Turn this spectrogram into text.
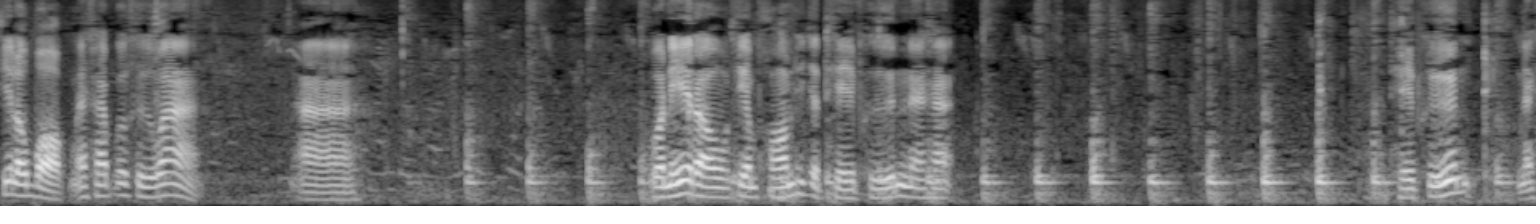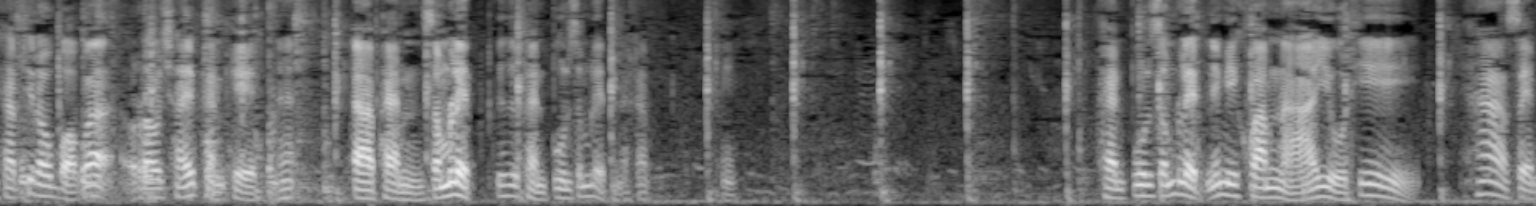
ที่เราบอกนะครับก็คือว่าอ่าวันนี้เราเตรียมพร้อมที่จะเทพื้นนะฮะเทพื้นนะครับที่เราบอกว่าเราใช้แผ่นเพจนะฮะอ่าแผ่นสำเร็จก็คือแผ่นปูนสำเร็จนะครับ แผ่นปูนสำเร็จนี่มีความหนาอยู่ที่ห้าเซน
